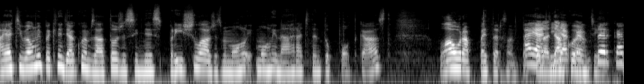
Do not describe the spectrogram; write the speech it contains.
A ja ti veľmi pekne ďakujem za to, že si dnes prišla, že sme mohli, mohli nahrať tento podcast. Laura Petersen. Tak a ja teda ti ďakujem, ďakujem. ti. Terka,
